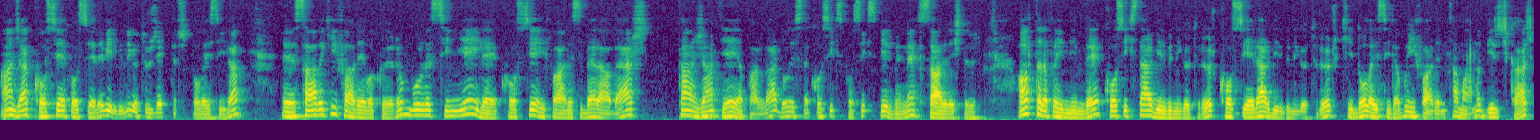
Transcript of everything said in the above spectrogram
Ancak cos y cos y de birbirini götürecektir. Dolayısıyla e, sağdaki ifadeye bakıyorum. Burada sin y ile cos y ifadesi beraber tanjant y yaparlar. Dolayısıyla cos x cos x birbirini sadeleştirir. Alt tarafa indiğimde cos x'ler birbirini götürür, cos y'ler birbirini götürür ki dolayısıyla bu ifadenin tamamı 1 çıkar.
